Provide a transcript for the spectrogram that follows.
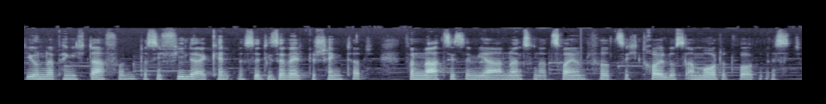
die unabhängig davon, dass sie viele Erkenntnisse dieser Welt geschenkt hat, von Nazis im Jahr 1942 treulos ermordet worden ist.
